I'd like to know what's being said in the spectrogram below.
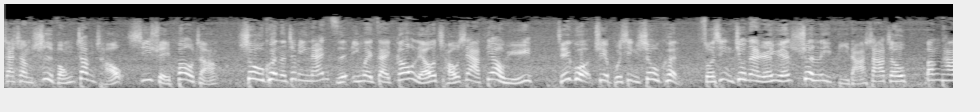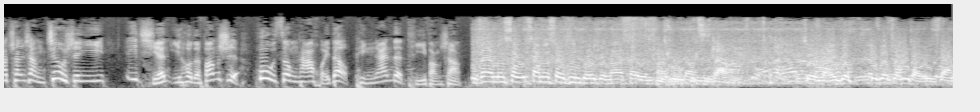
加上适逢涨潮，溪水暴涨，受困的这名男子因为在高寮潮下钓鱼，结果却不幸受困。所幸救难人员顺利抵达沙洲，帮他穿上救生衣，一前一后的方式护送他回到平安的堤防上。你在那受上面受困多久吗？在文发现到？不知道，就来一个一个钟头以上，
